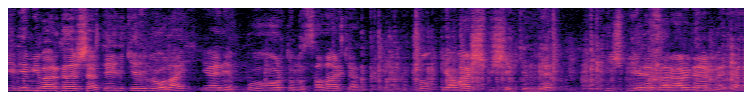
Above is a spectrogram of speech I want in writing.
Dediğim gibi arkadaşlar tehlikeli bir olay. Yani bu hortumu salarken çok yavaş bir şekilde hiçbir yere zarar vermeden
